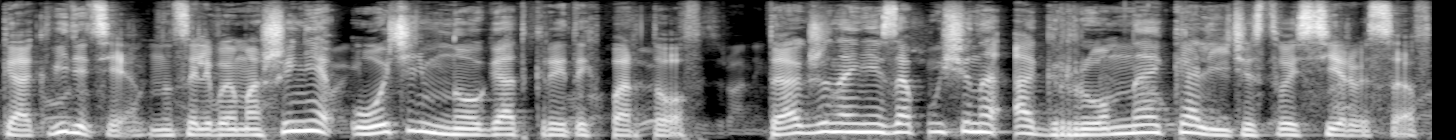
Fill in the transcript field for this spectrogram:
Как видите, на целевой машине очень много открытых портов. Также на ней запущено огромное количество сервисов.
